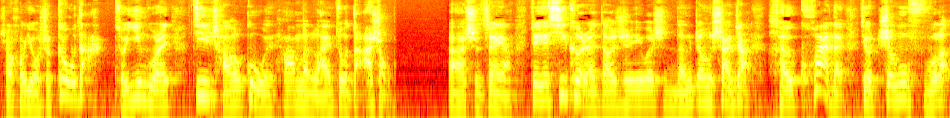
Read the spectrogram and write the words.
然后又是高大，所以英国人经常雇他们来做打手，啊，是这样。这些锡克人当时因为是能征善战，很快的就征服了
